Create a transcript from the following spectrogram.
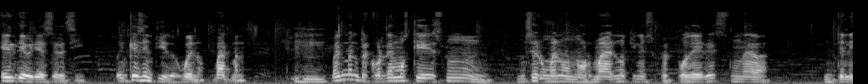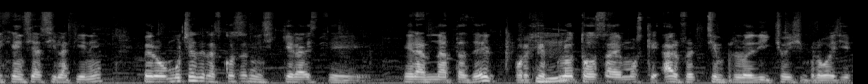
él debería ser así. ¿En qué sentido? Bueno, Batman. Batman, recordemos que es un, un ser humano normal, no tiene superpoderes, una inteligencia sí la tiene, pero muchas de las cosas ni siquiera este eran natas de él. Por ejemplo, todos sabemos que Alfred, siempre lo he dicho y siempre lo voy a decir,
